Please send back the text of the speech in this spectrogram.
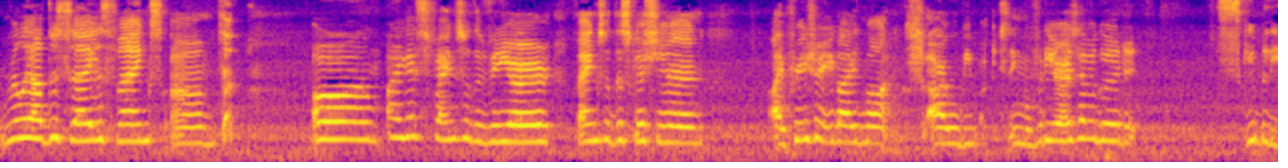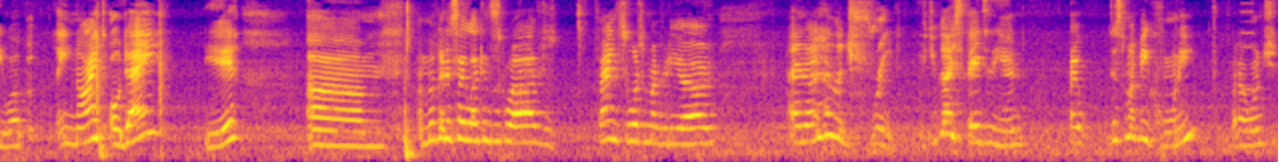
really, I'll say is thanks. Um, um, I guess thanks for the video. Thanks for the discussion. I appreciate you guys much. I will be seeing more videos. Have a good skibbly whoop a night or day. Yeah. Um, I'm not gonna say like and subscribe. Just thanks for watching my video. And I have a treat. If you guys stay to the end, I this might be corny, but I want you.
